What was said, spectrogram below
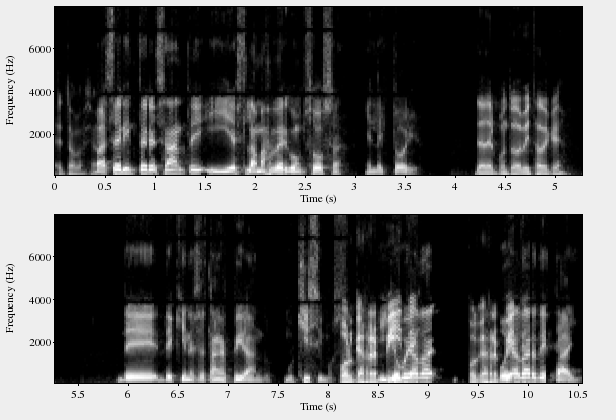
esta ocasión. Va a ser interesante y es la más vergonzosa en la historia. ¿Desde el punto de vista de qué? De, quienes están aspirando. Muchísimos. Porque repite. yo voy a dar, voy a dar detalle.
